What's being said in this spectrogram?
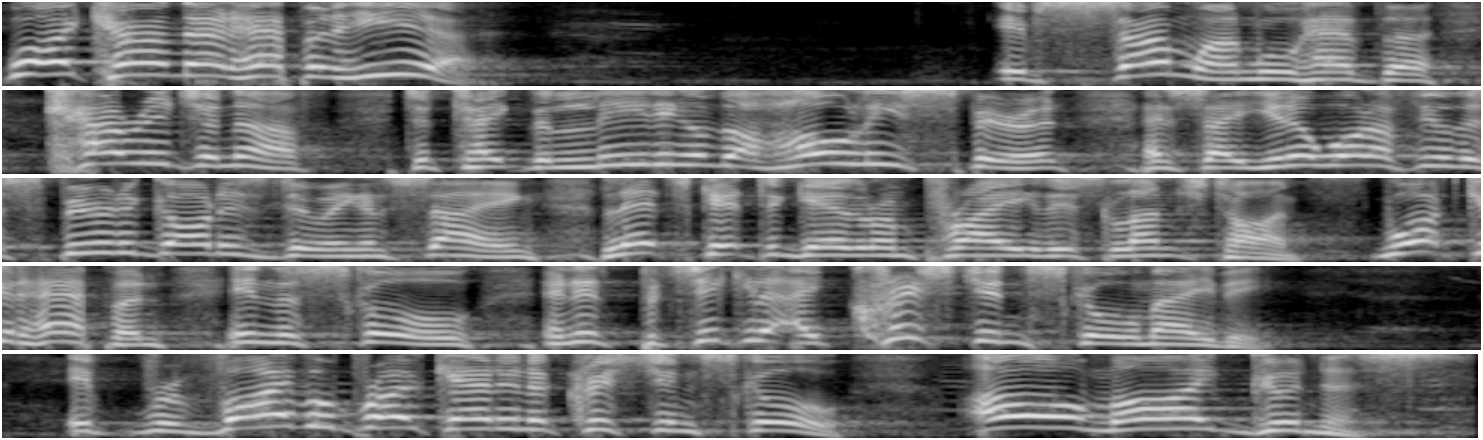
Why can't that happen here? If someone will have the courage enough to take the leading of the Holy Spirit and say, you know what, I feel the Spirit of God is doing, and saying, let's get together and pray this lunchtime. What could happen in the school, and in particular a Christian school maybe, If revival broke out in a Christian school, oh my goodness.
